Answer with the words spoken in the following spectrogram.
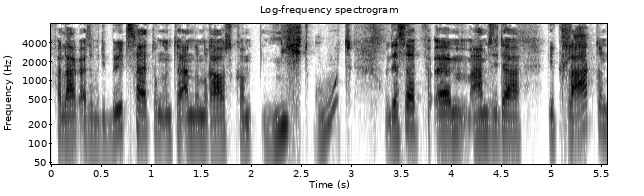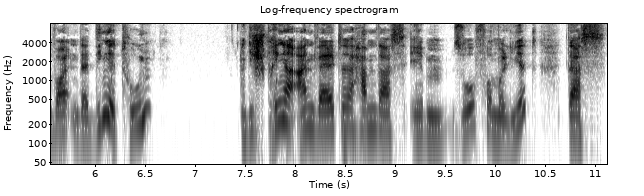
Verlag, also wo die Bildzeitung unter anderem rauskommt, nicht gut. Und deshalb ähm, haben sie da geklagt und wollten da Dinge tun. Und die Springer-Anwälte haben das eben so formuliert, dass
